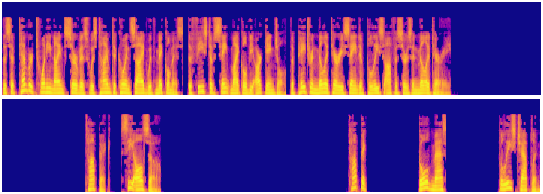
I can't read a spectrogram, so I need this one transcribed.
The September 29 service was timed to coincide with Michaelmas, the feast of Saint Michael the Archangel, the patron military saint of police officers and military. See also Gold Mass Police chaplain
